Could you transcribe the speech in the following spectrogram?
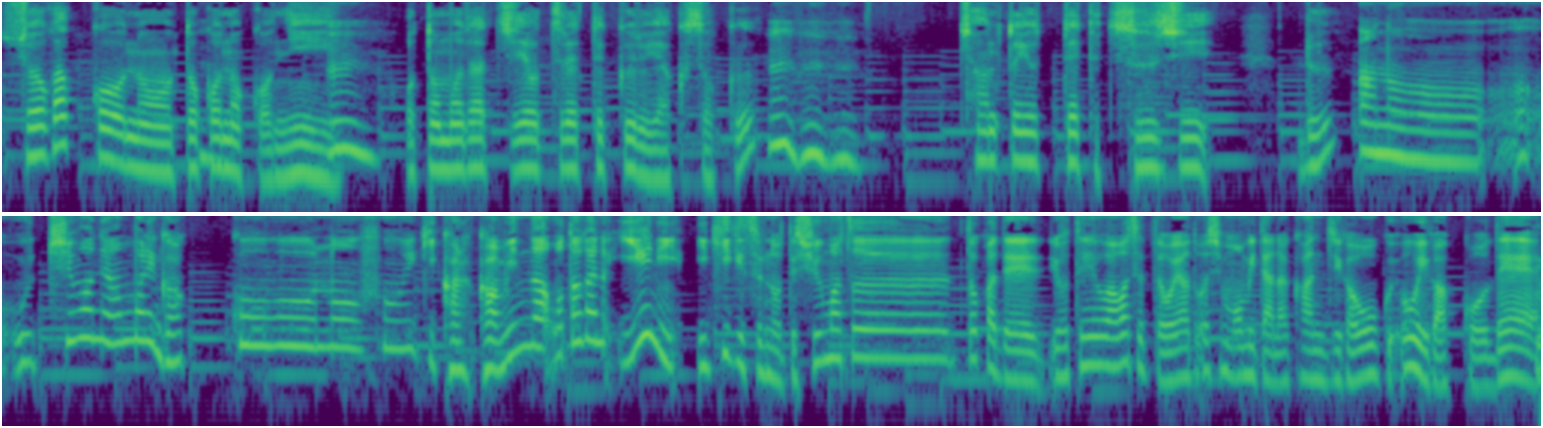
小学校の男の子にうん。お友達を連れてくる約束？うんうんうん。ちゃんと言ってて通じる？あのーうちはね、あんまり学校の雰囲気からか、みんなお互いの家に行き来するのって週末とかで予定を合わせて親同士もみたいな感じが多く、多い学校で、あ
